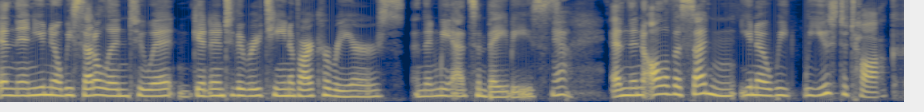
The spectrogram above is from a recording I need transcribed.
And then, you know, we settle into it, get into the routine of our careers, and then we add some babies. Yeah. And then all of a sudden, you know, we we used to talk,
